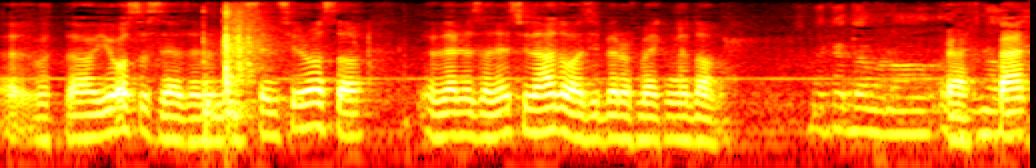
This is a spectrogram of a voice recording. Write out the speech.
uh, with the, you also says, and sense here also, and then there's an issue. Otherwise, you're better off making a dam. Right, but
